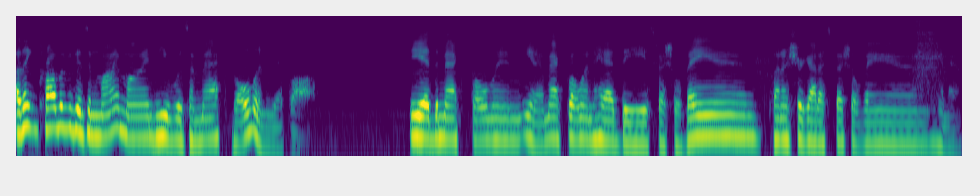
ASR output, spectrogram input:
I think probably because in my mind he was a Mack Bolan ripoff. He had the Mack Bolan, you know, Mack Bolan had the special van. Punisher got a special van, you know.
